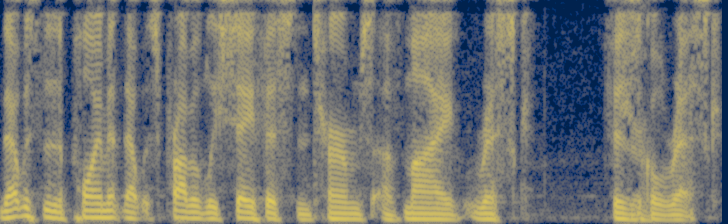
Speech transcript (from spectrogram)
that was the deployment that was probably safest in terms of my risk, physical sure. risk.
